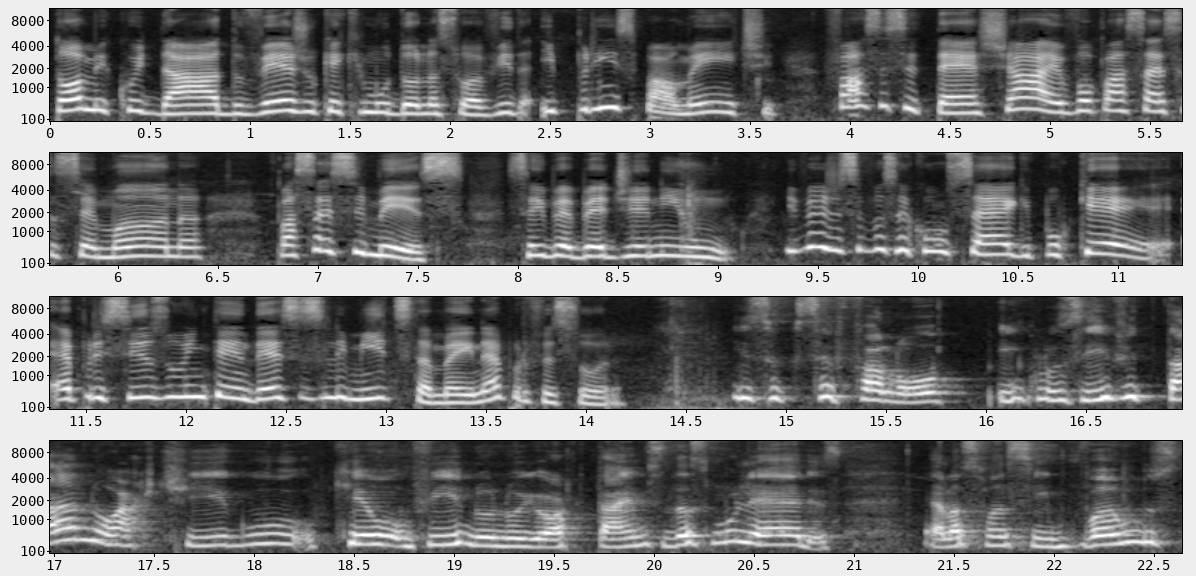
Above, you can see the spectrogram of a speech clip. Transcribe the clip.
tome cuidado, veja o que, que mudou na sua vida e principalmente faça esse teste. Ah, eu vou passar essa semana, passar esse mês sem beber dia nenhum. E veja se você consegue, porque é preciso entender esses limites também, né, professora? Isso que você falou, inclusive, está no artigo que eu vi no New York Times das mulheres elas falam assim: vamos,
